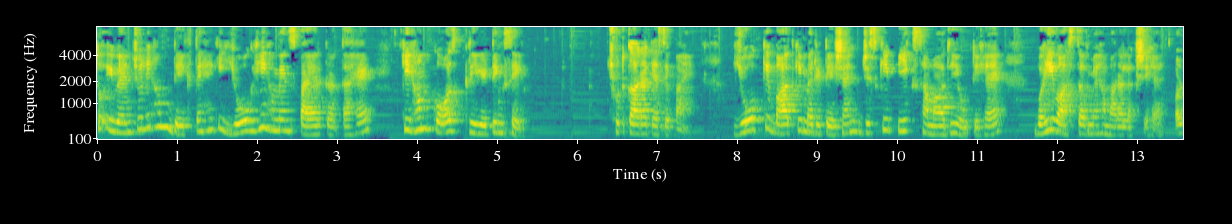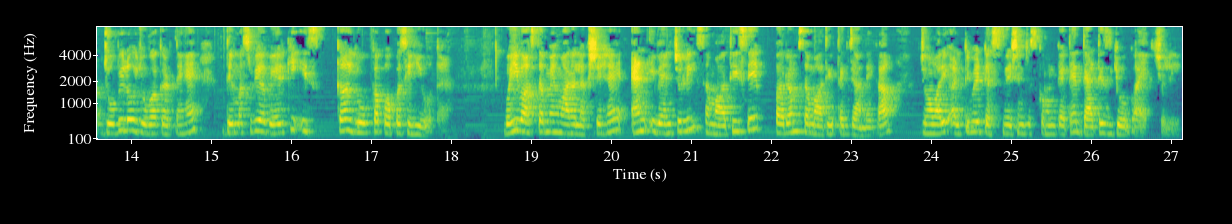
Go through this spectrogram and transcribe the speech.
तो इवेंचुअली हम देखते हैं कि योग ही हमें इंस्पायर करता है कि हम कॉज क्रिएटिंग से छुटकारा कैसे पाए। योग के बाद की मेडिटेशन जिसकी पीक समाधि होती है वही वास्तव में हमारा लक्ष्य है। और जो भी लोग योगा करते हैं दे मस्ट बी अवेयर कि इसका योग का पर्पस यही होता है। वही वास्तव में हमारा लक्ष्य है एंड इवेंचुअली समाधि से परम समाधि तक जाने का, जो हमारी अल्टीमेट डेस्टिनेशन जिसको हम कहते हैं दैट इज़ योगा एक्चुअली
